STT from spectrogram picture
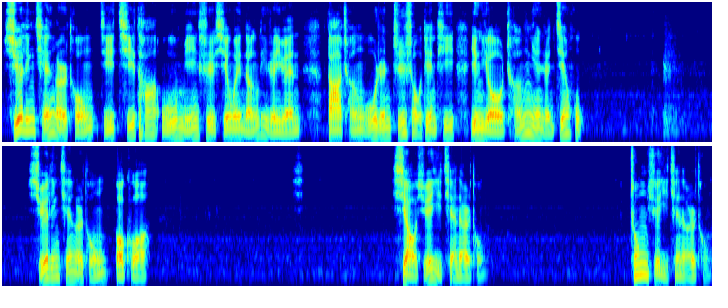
学龄前儿童及其他无民事行为能力人员搭乘无人值守电梯，应有成年人监护。学龄前儿童包括小学以前的儿童、中学以前的儿童、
